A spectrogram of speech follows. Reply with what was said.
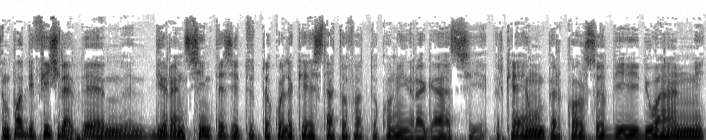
è un po' difficile de, mm, dire in sintesi tutto quello che è stato fatto con i ragazzi, perché è un percorso di due anni,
